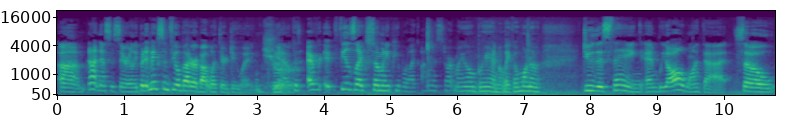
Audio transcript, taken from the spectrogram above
um, not necessarily but it makes them feel better about what they're doing Sure. you know because it feels like so many people are like i want to start my own brand like i want to do this thing and we all want that so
